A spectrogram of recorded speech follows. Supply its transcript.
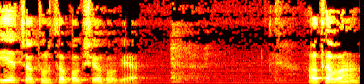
ये चतुर्थ पक्ष हो गया। अथवा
